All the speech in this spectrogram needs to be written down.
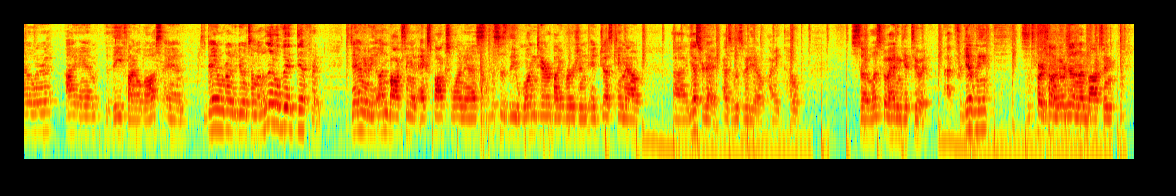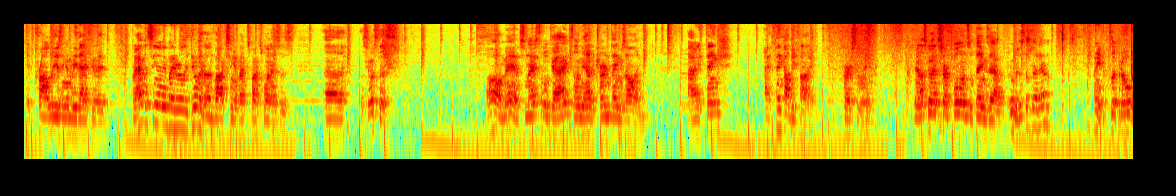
Hello Internet, I am the Final Boss and today we're going to be doing something a little bit different. Today I'm going to be unboxing an Xbox One S. This is the one terabyte version. It just came out uh, yesterday as of this video, I hope. So let's go ahead and get to it. Uh, forgive me, this is the first time I've ever done an unboxing. It probably isn't going to be that good, but I haven't seen anybody really do an unboxing of Xbox One S's. Uh, let's see, what's this? Oh man, it's a nice little guide telling me how to turn things on. I think, I think I'll be fine, personally. Now let's go ahead and start pulling some things out. Ooh, is this upside down? I need to flip it over.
